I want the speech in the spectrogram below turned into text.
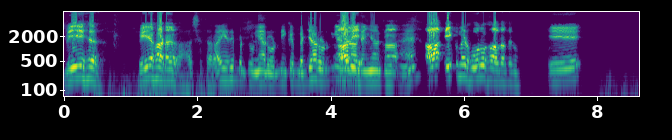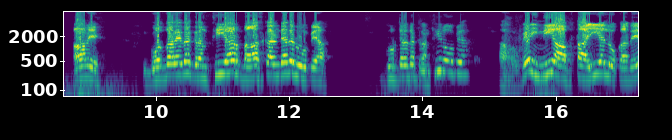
ਵੇਖ ਵੇਖ ਹੜ। ਆਹ ਸਤਾਰਾ ਇਹਦੇ ਪਰ ਦੁਨੀਆ ਰੁੜਦੀ ਕਿ ਬੱਜਾਂ ਰੁੜਦੀਆਂ ਆ ਵੇਖ, ਹਾਂ। ਹੈ? ਆ ਇੱਕ ਮਿੰਟ ਹੋਰ ਵਿਖਾਲਦਾ ਤੈਨੂੰ। ਇਹ ਆ ਵੇ ਗੁਰਦਾਰੇ ਦਾ ਗ੍ਰੰਥੀ ਆ ਅਰਦਾਸ ਕਰਨ ਡਿਆ ਤੇ ਰੋ ਪਿਆ। ਗੁਰਦੁਆਰੇ ਦਾ ਗ੍ਰੰਥੀ ਰੋ ਪਿਆ। ਆਹੋ ਗੇ ਇੰਨੀ ਆਫਤ ਆਈ ਹੈ ਲੋਕਾਂ ਦੇ।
